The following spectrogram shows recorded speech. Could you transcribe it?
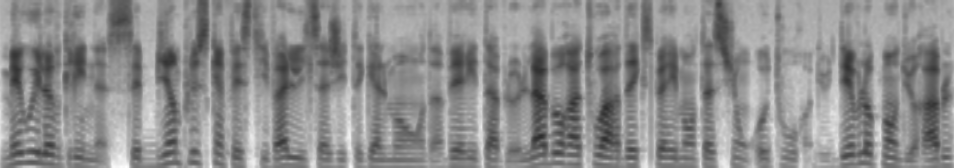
Mais Wheel of Green, c'est bien plus qu'un festival, il s'agit également d'un véritable laboratoire d'expérimentation autour du développement durable,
